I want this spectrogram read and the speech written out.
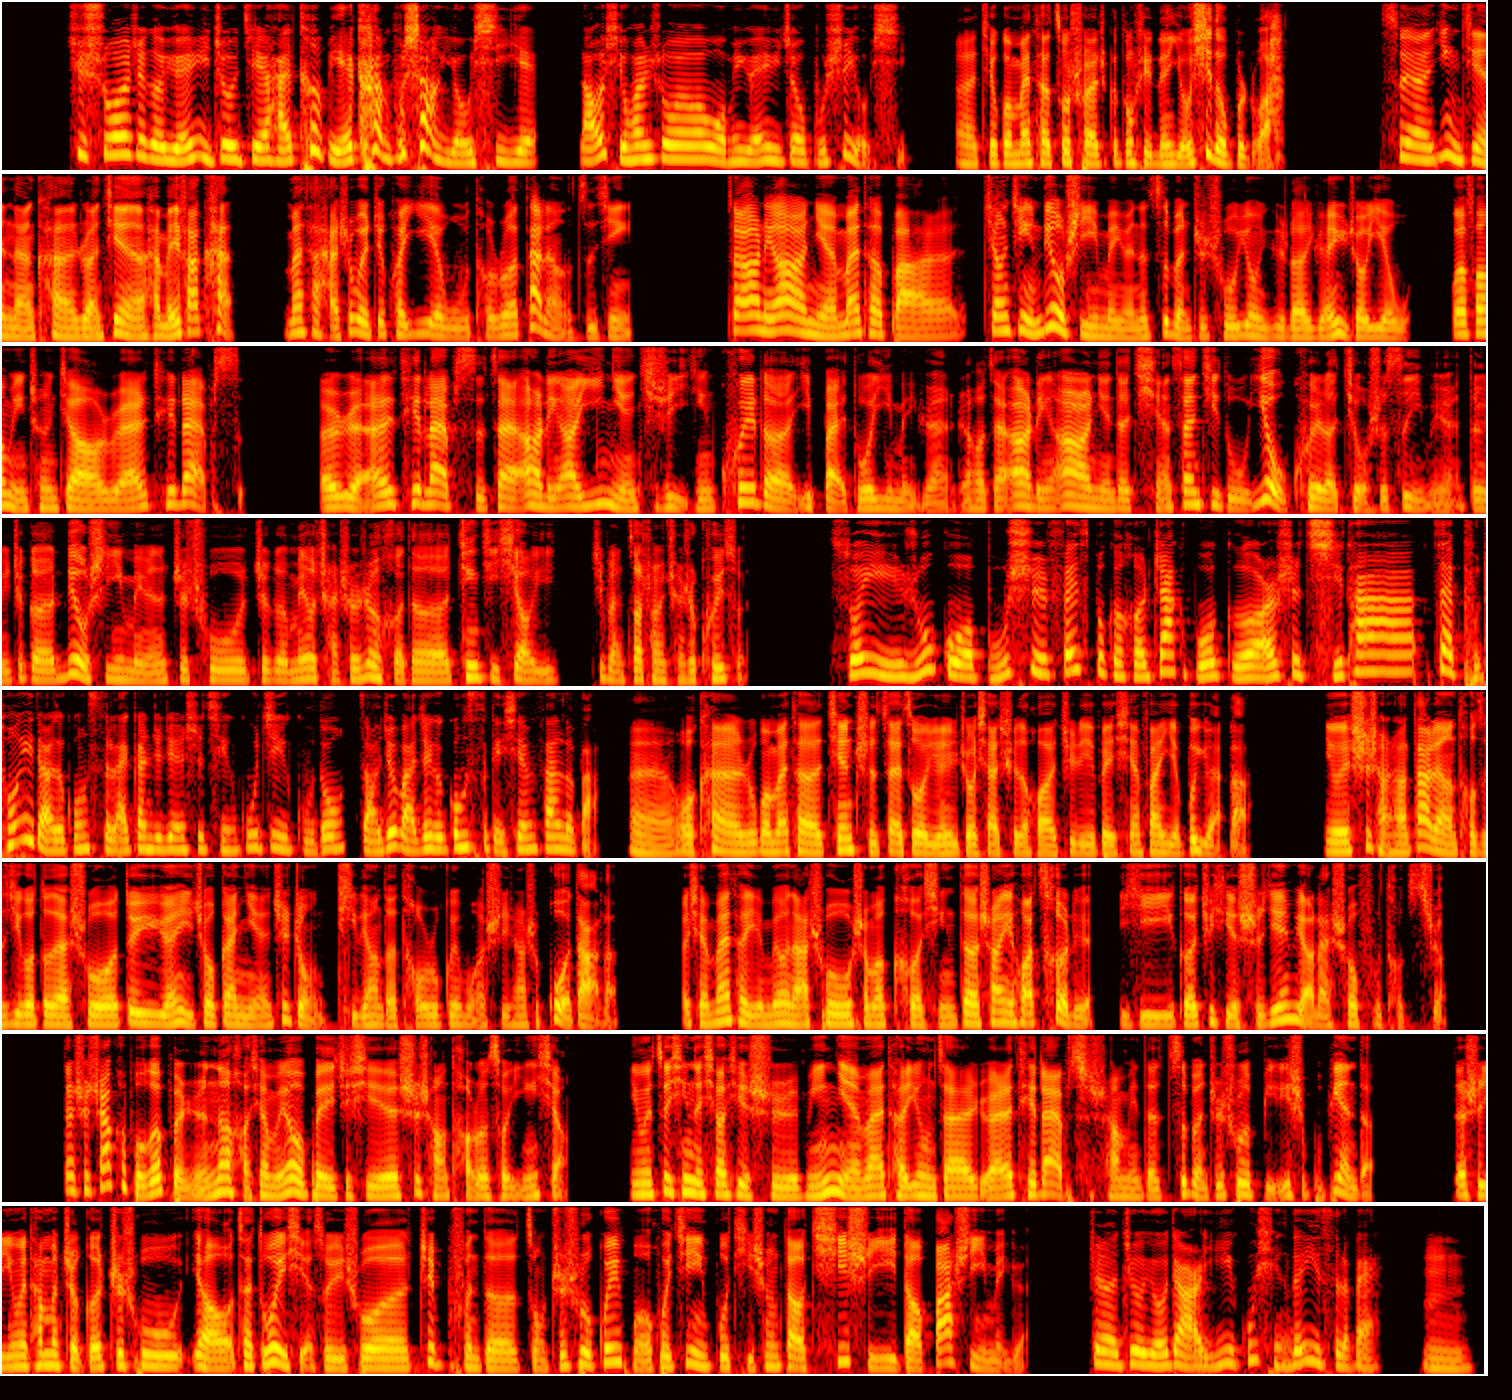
据说这个元宇宙界还特别看不上游戏业。老喜欢说我们元宇宙不是游戏，呃，结果 Meta 做出来这个东西连游戏都不如啊。虽然硬件难看，软件还没法看，Meta 还是为这块业务投入了大量的资金。在2022年，Meta 把将近60亿美元的资本支出用于了元宇宙业务，官方名称叫 Reality Labs。而 Reality Labs 在二零二一年其实已经亏了一百多亿美元，然后在二零二二年的前三季度又亏了九十四亿美元，等于这个六十亿美元的支出，这个没有产生任何的经济效益，基本上造成的全是亏损。所以，如果不是 Facebook 和扎克伯格，而是其他再普通一点的公司来干这件事情，估计股东早就把这个公司给掀翻了吧？嗯，我看如果 Meta 坚持再做元宇宙下去的话，距离被掀翻也不远了。因为市场上大量的投资机构都在说，对于元宇宙概念这种体量的投入规模实际上是过大了，而且 Meta 也没有拿出什么可行的商业化策略以及一个具体的时间表来说服投资者。但是扎克伯格本人呢，好像没有被这些市场讨论所影响，因为最新的消息是，明年 Meta 用在 Reality Labs 上面的资本支出的比例是不变的。但是因为他们整个支出要再多一些，所以说这部分的总支出的规模会进一步提升到七十亿到八十亿美元，这就有点一意孤行的意思了呗。嗯，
